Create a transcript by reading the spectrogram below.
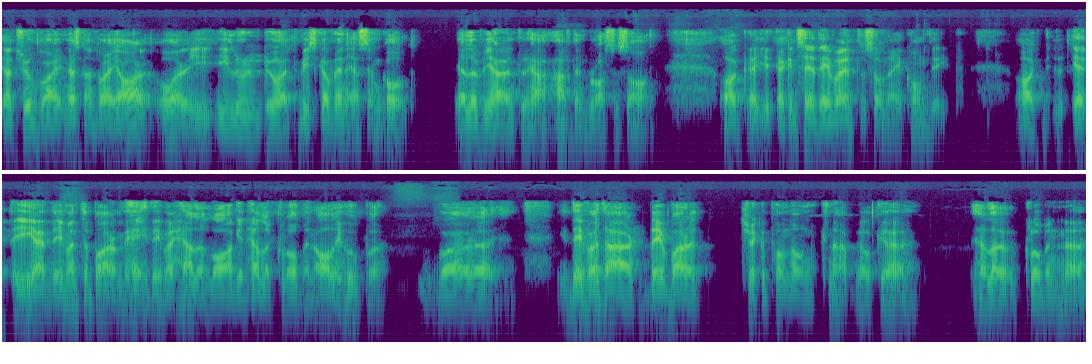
jag tror var, nästan varje år, år i, i Luleå att vi ska vinna SM-guld. Eller vi har inte haft en bra säsong. Och jag, jag kan säga att det var inte så när jag kom dit. Och e, igen, det var inte bara mig, det var hela laget, hela klubben, allihopa. Var, uh, det var där, det var bara att trycka på någon knapp och uh, hela klubben uh,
